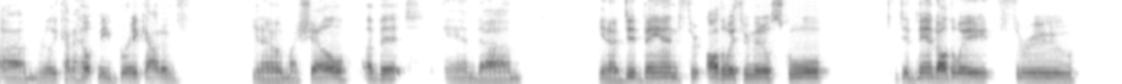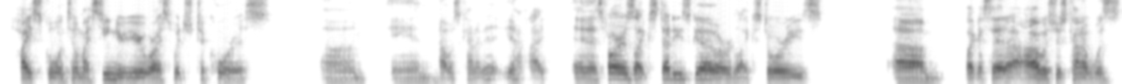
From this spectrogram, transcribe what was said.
um, really kind of helped me break out of you know my shell a bit and um, you know did band all the way through middle school did band all the way through high school until my senior year where i switched to chorus um, and that was kind of it yeah i and as far as like studies go or like stories um, like i said I, I was just kind of was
